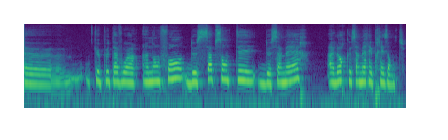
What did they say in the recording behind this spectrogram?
que peut avoir un enfant de s'absenter de sa mère alors que sa mère est présente.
